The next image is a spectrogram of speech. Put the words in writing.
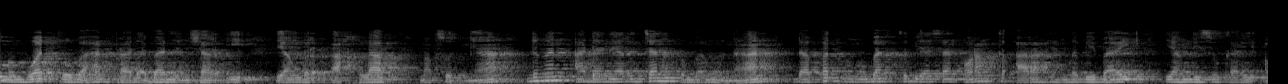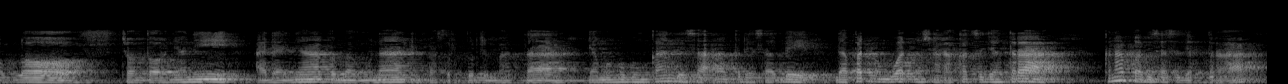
membuat perubahan peradaban yang syar'i, yang berakhlak. Maksudnya, dengan adanya rencana pembangunan dapat mengubah kebiasaan orang ke arah yang lebih baik yang disukai Allah. Contohnya nih, adanya pembangunan infrastruktur jembatan yang menghubungkan desa A ke desa B dapat membuat masyarakat sejahtera. Kenapa bisa sejahtera?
